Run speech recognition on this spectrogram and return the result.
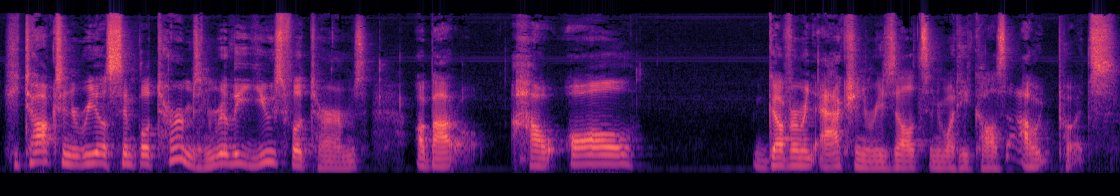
He talks in real simple terms and really useful terms about how all government action results in what he calls outputs,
